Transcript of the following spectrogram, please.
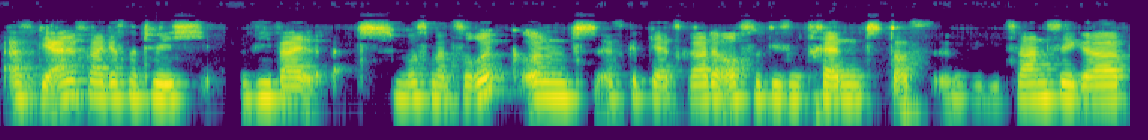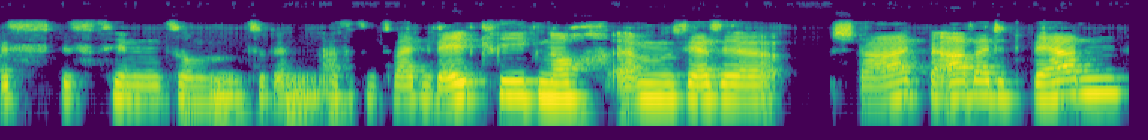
also die eine Frage ist natürlich, wie weit muss man zurück? Und es gibt ja jetzt gerade auch so diesen Trend, dass irgendwie die 20er bis, bis hin zum, zu den, also zum Zweiten Weltkrieg noch ähm, sehr, sehr stark bearbeitet werden.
